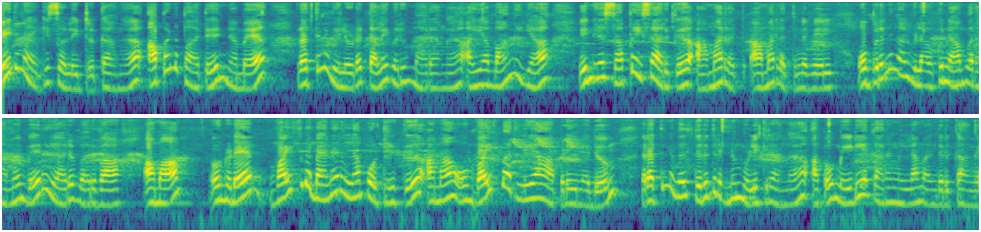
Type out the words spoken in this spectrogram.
வேதநாயகி சொல்லிட்டு இருக்காங்க. அப்படின்னு பார்த்து நம்ம ரத்னவேலோட தலைவரும் மாறாங்க ஐயா வாங்க ஐயா என்ன சர்ப்ரைஸாக இருக்கு. அமர் ரத் அமர் ரத்னவேல் உன் பிறந்தநாள் விழாவுக்கு நான் வராமல் வேற யாரும் வருவா? ஆமா உன்னோட ஒய்ஃபோட பேனர் எல்லாம் போட்டிருக்கு. ஆமாம் உன் ஒய்ஃப் வரலையா அப்படின்னதும் ரத்னவேல் திரு திருன்னு முழிக்கிறாங்க. அப்போ மீடியாக்காரங்கள்லாம் வந்திருக்காங்க.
